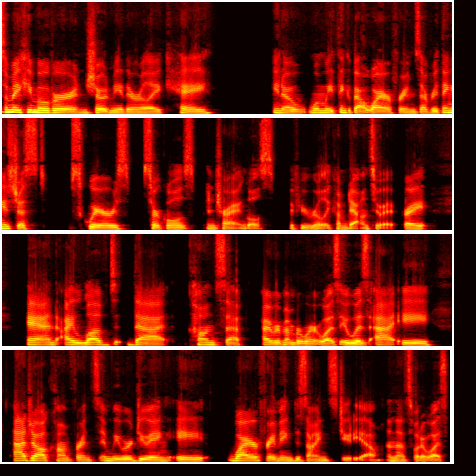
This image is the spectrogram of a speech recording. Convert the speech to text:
somebody came over and showed me, they were like, hey, you know, when we think about wireframes, everything is just squares, circles, and triangles, if you really come down to it, right? And I loved that concept. I remember where it was. It was at a agile conference and we were doing a wireframing design studio and that's what it was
